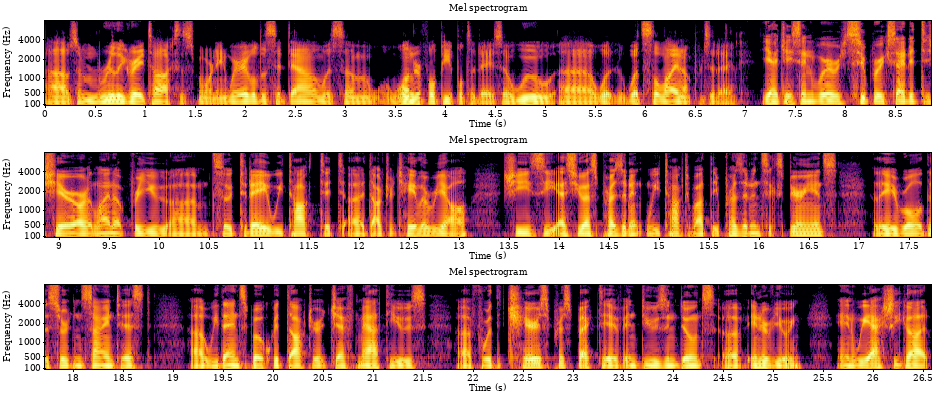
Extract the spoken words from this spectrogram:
Uh, some really great talks this morning. We're able to sit down with some wonderful people today. So, Wu, uh, what, what's the lineup for today? Yeah, Jason, we're super excited to share our lineup for you. Um, so today we talked to uh, Dr. Taylor Riall. She's the SUS president. We talked about the president's experience, the role of the surgeon scientist. Uh, we then spoke with Dr. Jeff Matthews uh, for the chair's perspective and do's and don'ts of interviewing. And we actually got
